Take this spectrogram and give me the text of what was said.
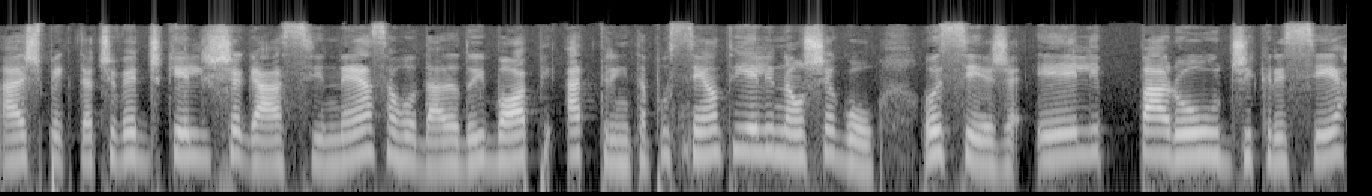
A expectativa é de que ele chegasse nessa rodada do Ibope a 30% e ele não chegou. Ou seja, ele parou de crescer,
